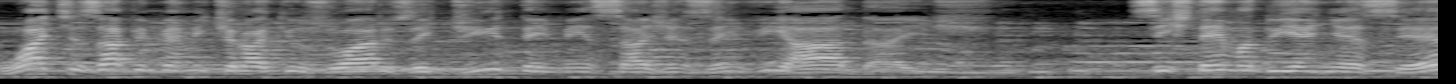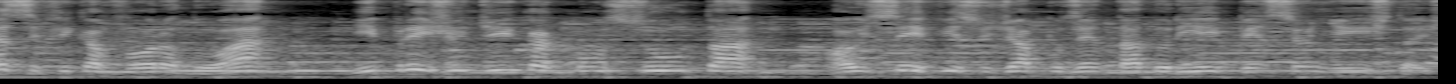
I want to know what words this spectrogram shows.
O WhatsApp permitirá que usuários editem mensagens enviadas. Sistema do INSS fica fora do ar e prejudica a consulta aos serviços de aposentadoria e pensionistas.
